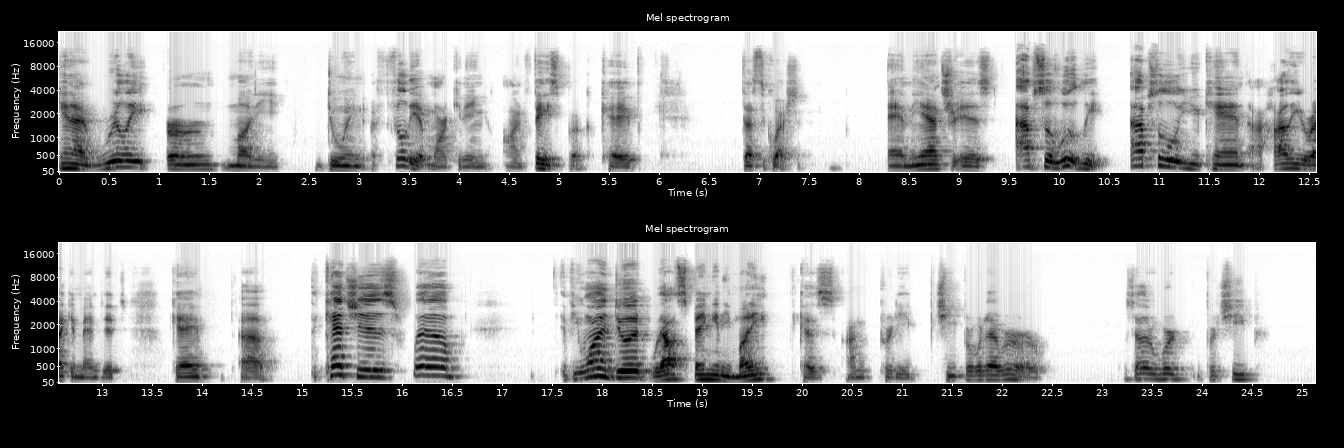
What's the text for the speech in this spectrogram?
can I really earn money doing affiliate marketing on Facebook? Okay, that's the question. And the answer is absolutely, absolutely you can. I highly recommend it. Okay, uh, the catch is, well, if you want to do it without spending any money, because I'm pretty cheap or whatever, or what's the other word for cheap?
